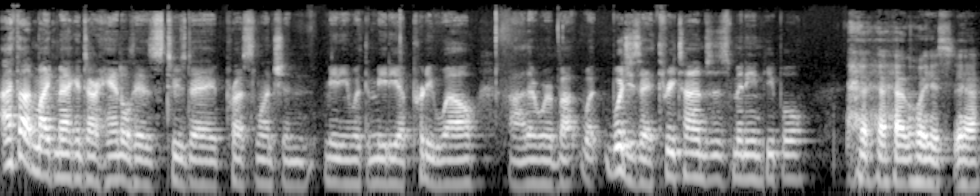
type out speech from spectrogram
I thought Mike MacIntyre handled his Tuesday press luncheon meeting with the media pretty well. Uh, there were about what would you say three times as many people. At least, yeah.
